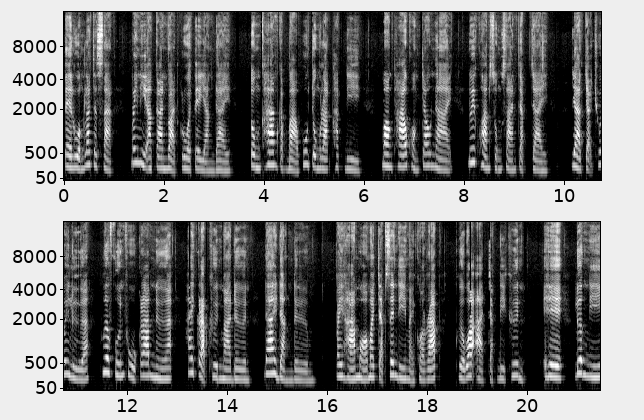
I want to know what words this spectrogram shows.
แต่หลวงราชศักดิ์ไม่มีอาการหวาดกลัวแต่อย่างใด ตรงข้ามกับบ่าวผู้จงรักภักดี มองเท้าของเจ้านายด้วยความสงสารจับใจ อยากจะช่วยเหลือเพื่อฟื้นฟูกล้ามเนื้อ ให้กลับคืนมาเดินได้ดังเดิม ไปหาหมอมาจับเส้นดีไหมขอรับ เผื่อว่าอาจจักดีขึ้น เอ เรื่องนี้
